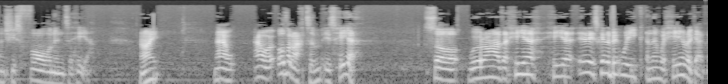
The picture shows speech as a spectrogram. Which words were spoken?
and she's fallen into here. Right? Now, our other atom is here. So we're either here, here, it's getting a bit weak, and then we're here again.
